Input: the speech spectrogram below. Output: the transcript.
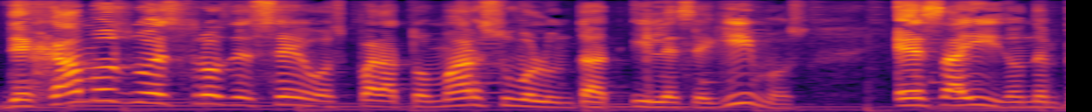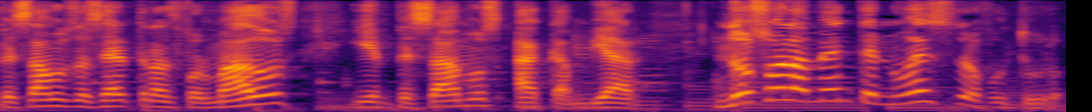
Dejamos nuestros deseos para tomar su voluntad y le seguimos. Es ahí donde empezamos a ser transformados y empezamos a cambiar no solamente nuestro futuro,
